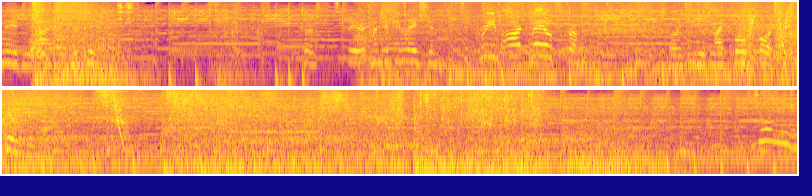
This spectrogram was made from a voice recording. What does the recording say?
Maybe I overdid it. Cursed spirit manipulation. Supreme art maelstrom. I'm going to use my full force to kill you now. Join me in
